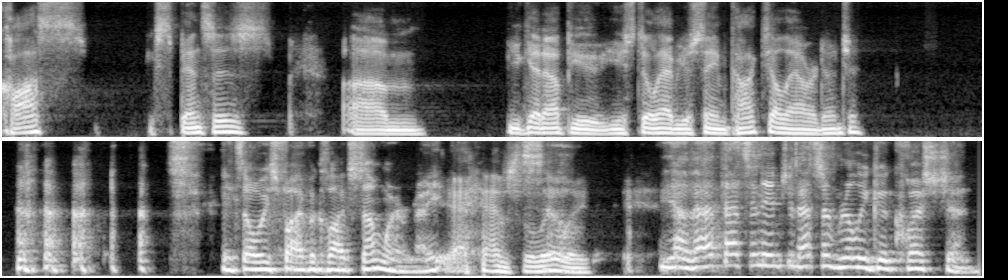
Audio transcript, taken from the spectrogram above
costs, expenses. Um, you get up, you you still have your same cocktail hour, don't you? it's always five o'clock somewhere, right? Yeah, absolutely. So, yeah, that that's an that's a really good question.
